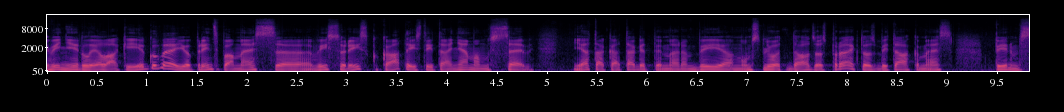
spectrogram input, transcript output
viņi ir lielākie ieguvēji, jo principā mēs visu risku kā attīstītāji tā ņemam uz sevi. Ja tā kā tagad, piemēram, bija mums ļoti daudzos projektos, bija tā, ka mēs pirms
